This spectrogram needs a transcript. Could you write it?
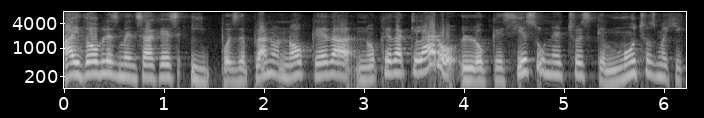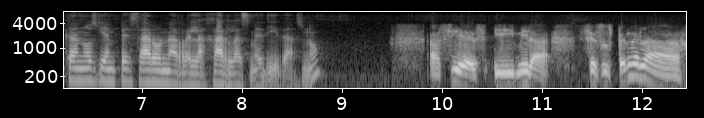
hay dobles mensajes y pues de plano no queda no queda claro. Lo que sí es un hecho es que muchos mexicanos ya empezaron a relajar las medidas, ¿no? Así es, y mira, se suspende la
